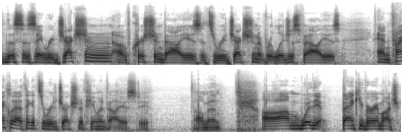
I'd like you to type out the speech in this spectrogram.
This is a rejection of Christian values. It's a rejection of religious values. And frankly, I think it's a rejection of human values, Steve. Amen. Uh, I'm with you. Thank you very much.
